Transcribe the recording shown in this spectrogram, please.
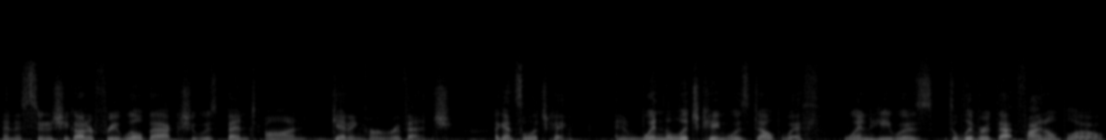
And as soon as she got her free will back, she was bent on getting her revenge against the Lich King. And when the Lich King was dealt with, when he was delivered that final blow,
